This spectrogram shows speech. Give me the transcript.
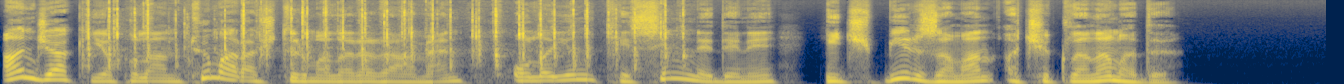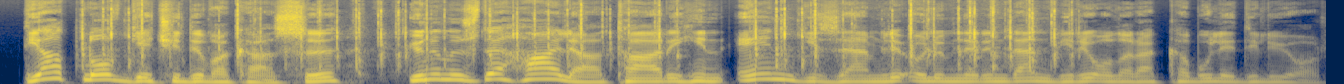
Ancak yapılan tüm araştırmalara rağmen olayın kesin nedeni hiçbir zaman açıklanamadı. Diatlov geçidi vakası günümüzde hala tarihin en gizemli ölümlerinden biri olarak kabul ediliyor.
